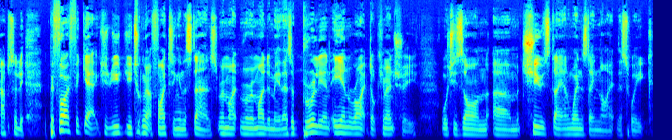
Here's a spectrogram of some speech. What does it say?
Absolutely. Before I forget, you, you talking about fighting in the stands remi- reminded me. There's a brilliant Ian Wright documentary which is on um, Tuesday and Wednesday night this week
